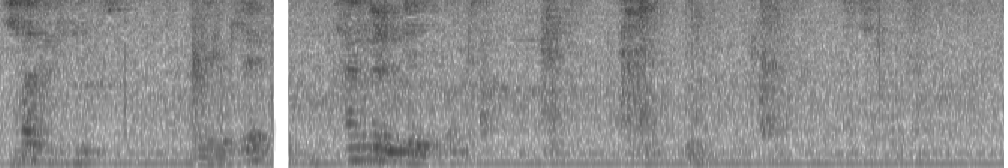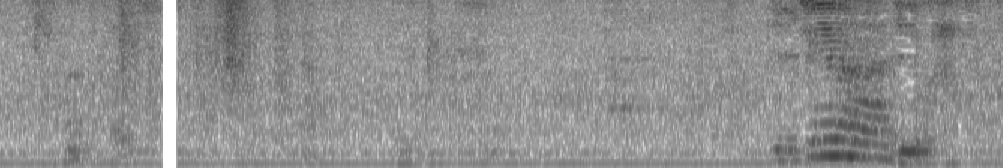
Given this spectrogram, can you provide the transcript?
희박하게 되는 거죠. 이렇게 한글 페이지 검색. 이 중에 하나 있을 것 같습니다.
